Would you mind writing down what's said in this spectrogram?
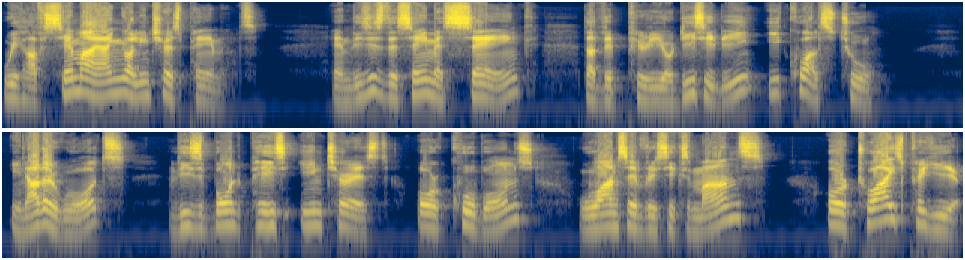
we have semi-annual interest payments. And this is the same as saying that the periodicity equals 2. In other words, this bond pays interest or coupons once every 6 months or twice per year.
